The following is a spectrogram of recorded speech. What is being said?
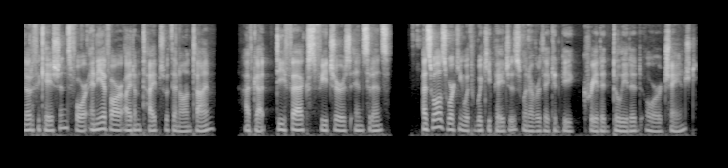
notifications for any of our item types within OnTime. I've got defects, features, incidents, as well as working with wiki pages whenever they could be created, deleted, or changed.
